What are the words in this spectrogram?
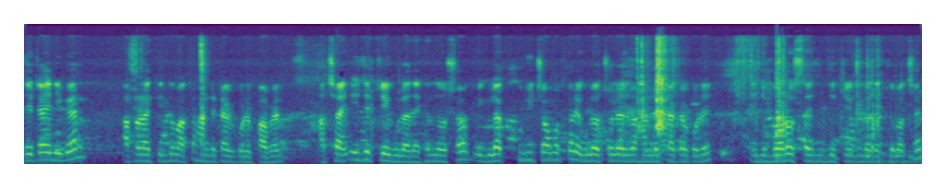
যেটাই নেবেন আপনারা কিন্তু মাত্র হান্ড্রেড টাকা করে পাবেন। আচ্ছা এই যে ট্রেগুলো দেখেন দর্শক, এগুলো খুবই চমৎকার। এগুলো চলে আসবে হান্ড্রেড টাকা করে। এই যে বড় সাইজের যে ট্রেগুলো দেখতে পাচ্ছেন,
